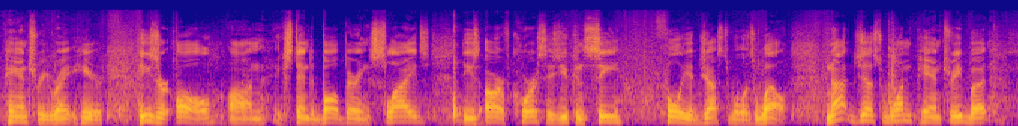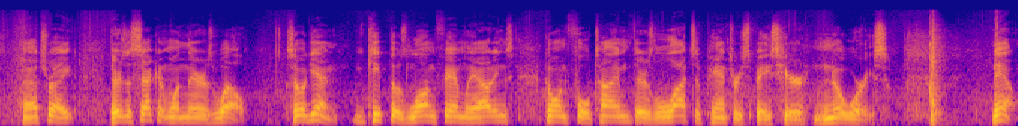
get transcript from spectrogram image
pantry right here. These are all on extended ball bearing slides. These are, of course, as you can see, fully adjustable as well. Not just one pantry, but that's right, there's a second one there as well. So again, you keep those long family outings going full time. There's lots of pantry space here, no worries. Now,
